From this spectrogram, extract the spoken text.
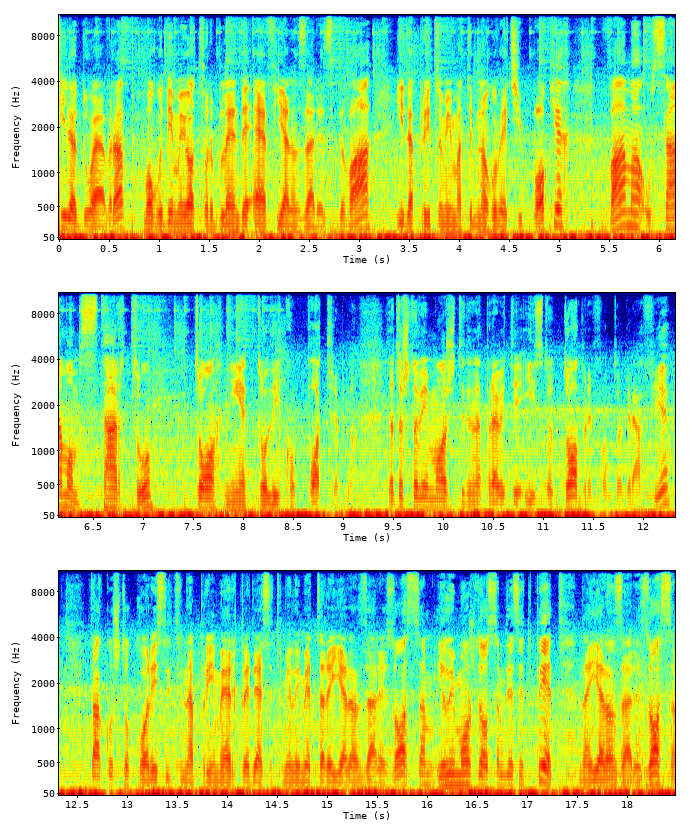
1000 evra mogu da imaju otvor blende f1.2 i da pritom imate mnogo veći bokeh, vama u samom startu to nije toliko potrebno. Zato što vi možete da napravite isto dobre fotografije, tako što koristite, na primjer, 50 mm 1.8 ili možda 85 na 1.8.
